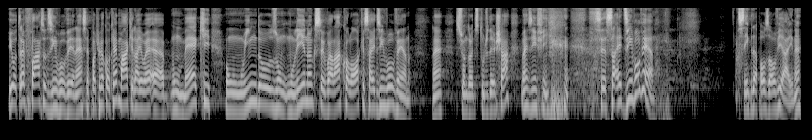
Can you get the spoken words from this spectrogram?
E outra, é fácil desenvolver, né? Você pode pegar qualquer máquina, é, um Mac, um Windows, um Linux, você vai lá, coloca e sai desenvolvendo. Né? Se o Android Studio deixar, mas enfim, você sai desenvolvendo. Sempre dá para usar o VI, né?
